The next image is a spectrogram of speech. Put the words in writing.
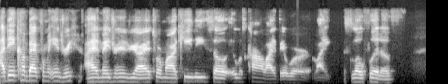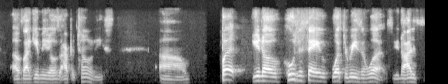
I did come back from an injury. I had a major injury. I had tore my Achilles, so it was kind of like they were like slow foot of of like giving me those opportunities. Um, but you know, who's to say what the reason was? You know, I just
